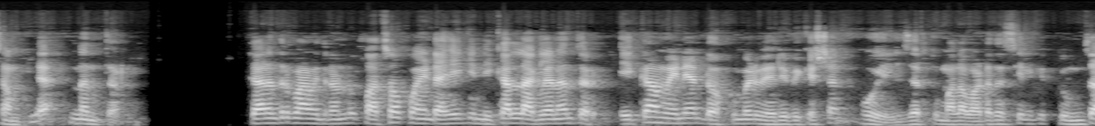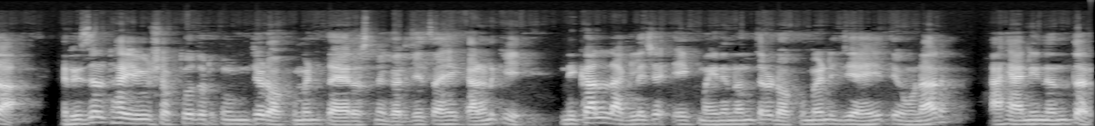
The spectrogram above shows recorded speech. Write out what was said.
संपल्यानंतर. त्यानंतर पहा मित्रांनो पाचवा पॉईंट आहे की निकाल लागल्यानंतर एका महिन्यात डॉक्युमेंट व्हेरिफिकेशन होईल. जर तुम्हाला वाटत असेल की तुमचा रिझल्ट हा येऊ शकतो तर तुमचे डॉक्युमेंट तयार असणं गरजेचं आहे. कारण की निकाल लागल्याच्या एक महिन्यानंतर डॉक्युमेंट जे आहे ते होणार आहे आणि नंतर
